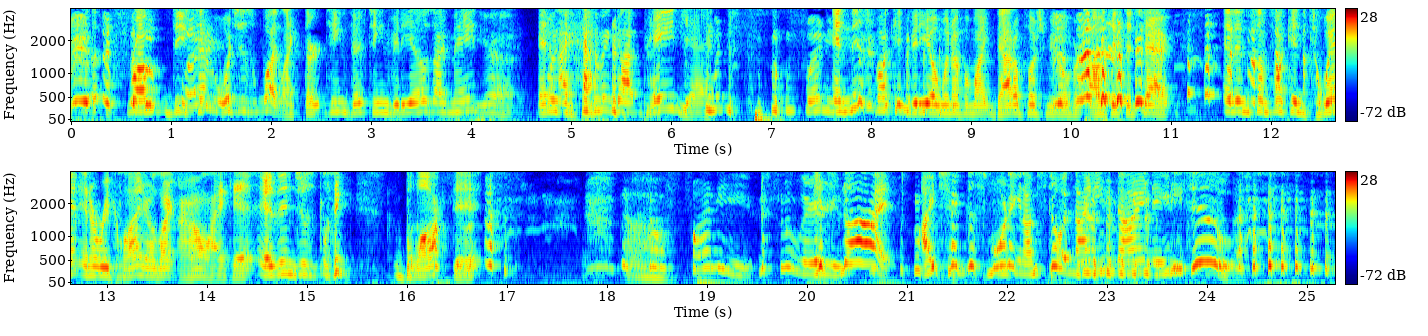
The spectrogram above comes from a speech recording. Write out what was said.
from December, funny. which is what like 13, 15 videos I've made, Yeah. and but, I haven't got paid yet. But that's so funny. And this fucking video went up. I'm like, that'll push me over. I'll get the check. And then some fucking twit in a recliner was like, I don't like it, and then just like blocked it. that's so funny. That's hilarious. It's not. So- I checked this morning and I'm still at 99.82.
